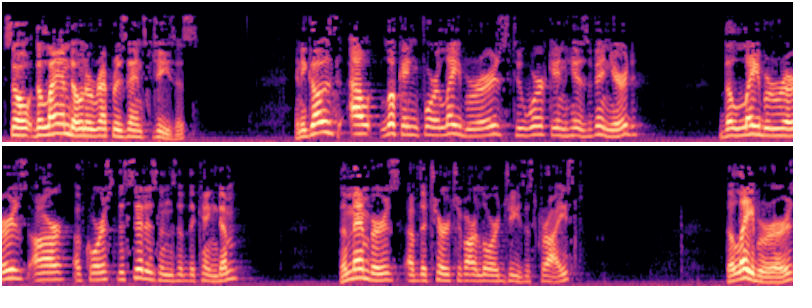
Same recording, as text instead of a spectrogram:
So the landowner represents Jesus. And he goes out looking for laborers to work in his vineyard. The laborers are, of course, the citizens of the kingdom, the members of the church of our Lord Jesus Christ. The laborers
